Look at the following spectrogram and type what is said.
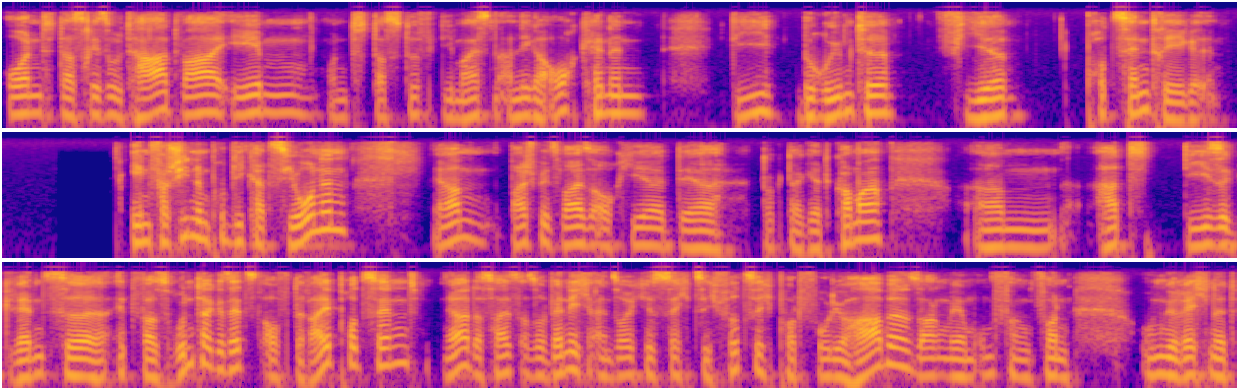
Und das Resultat war eben, und das dürften die meisten Anleger auch kennen, die berühmte 4%-Regel. In verschiedenen Publikationen, ja, beispielsweise auch hier der Dr. Gerd Kommer, ähm, hat diese Grenze etwas runtergesetzt auf drei Prozent. Ja, das heißt also, wenn ich ein solches 60-40 Portfolio habe, sagen wir im Umfang von umgerechnet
